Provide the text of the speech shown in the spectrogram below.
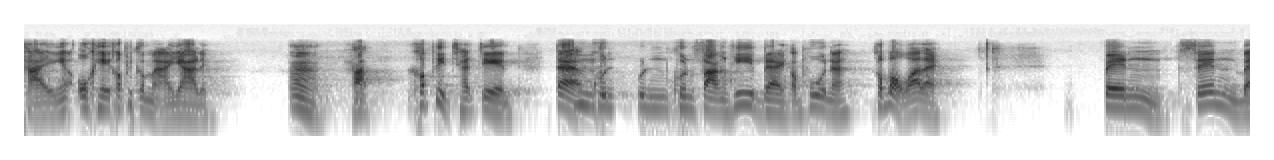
ขายอย่างเงี้ยโอเคเขาผิดกฎหมายอาญาเลยอ่าครับเขาผิดชัดเจน แต่อืมคุณคุณคุณฟังที่แบรนด์เขาพูดนะเขาบอกว่าอะไร เป็นเส้นแบ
